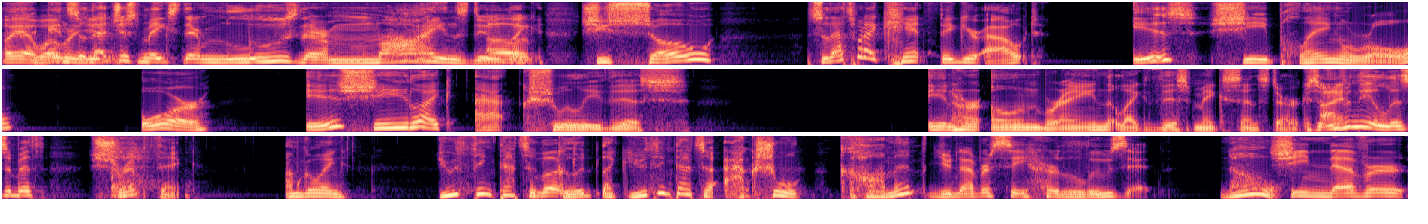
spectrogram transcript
Oh, yeah, what and so you- that just makes them lose their minds, dude. Oh. Like she's so so that's what I can't figure out. Is she playing a role or is she like actually this in her own brain that like this makes sense to her? Because I- even the Elizabeth shrimp thing, I'm going, you think that's a Look. good, like, you think that's an actual comment? You never see her lose it. No. She never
